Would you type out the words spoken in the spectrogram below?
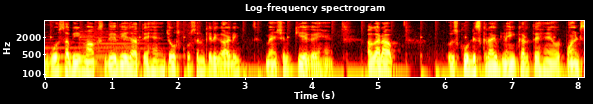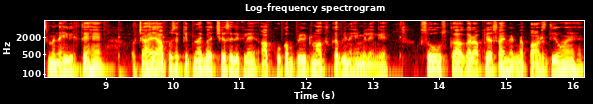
वो सभी मार्क्स दे दिए जाते हैं जो उस क्वेश्चन के रिगार्डिंग मेंशन किए गए हैं। अगर आप उसको डिस्क्राइब नहीं करते हैं और पॉइंट्स में नहीं लिखते हैं, और चाहे आप उसे कितना भी अच्छे से लिख लें, आपको कंप्लीट मार्क्स कभी नहीं मिलेंगे। सो so, उसका अगर आपके असाइनमेंट में पार्ट्स दिए हुए हैं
